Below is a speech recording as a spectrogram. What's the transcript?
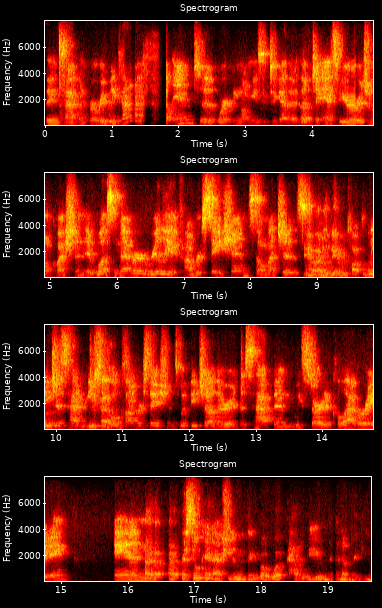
Things happen for a reason. We kind of fell into working on music together, though. To answer your original question, it was never really a conversation so much as yeah, I don't think we ever talked about We it. just had musical just conversations with each other. It just happened. We started collaborating and I, I, still can't actually even think about what. How do we even end up making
